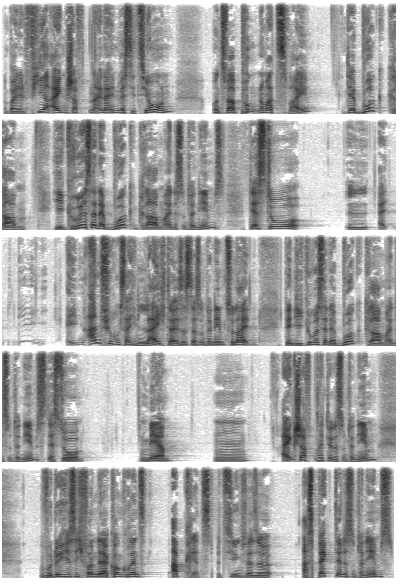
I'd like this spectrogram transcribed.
bei den vier Eigenschaften einer Investition. Und zwar Punkt Nummer zwei, der Burggraben. Je größer der Burggraben eines Unternehmens, desto äh, in Anführungszeichen leichter ist es, das Unternehmen zu leiten. Denn je größer der Burggraben eines Unternehmens, desto mehr mh, Eigenschaften hat ja das Unternehmen, wodurch es sich von der Konkurrenz abgrenzt, beziehungsweise Aspekte des Unternehmens,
